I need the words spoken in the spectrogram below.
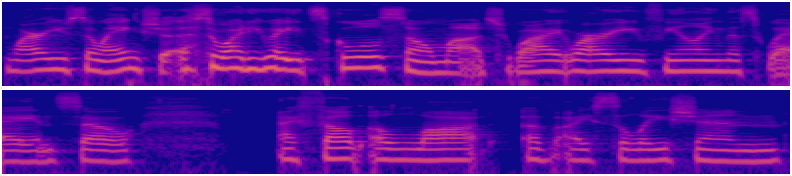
why are you so anxious? Why do you hate school so much? Why why are you feeling this way? And so I felt a lot of isolation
